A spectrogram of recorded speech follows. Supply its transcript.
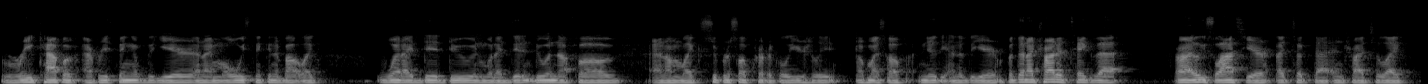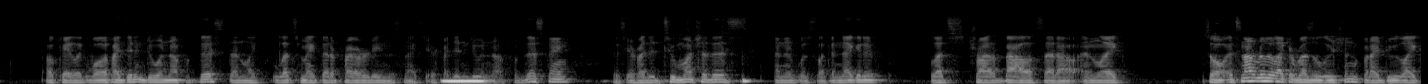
recap of everything of the year, and I'm always thinking about like what I did do and what I didn't do enough of. And I'm like super self critical usually of myself near the end of the year. But then I try to take that, or at least last year, I took that and tried to like, okay, like, well, if I didn't do enough of this, then like, let's make that a priority in this next year. If I didn't do enough of this thing this year, if I did too much of this and it was like a negative, let's try to balance that out. And like, so it's not really like a resolution, but I do like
